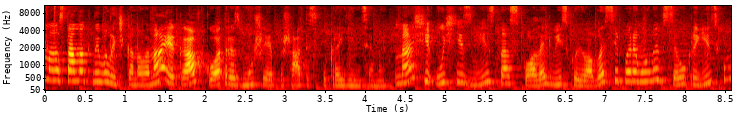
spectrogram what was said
і наостанок невеличка новина, яка вкотре змушує пишатись українцями. Наші учні з міста Сколе Львівської області перемогли в всеукраїнському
